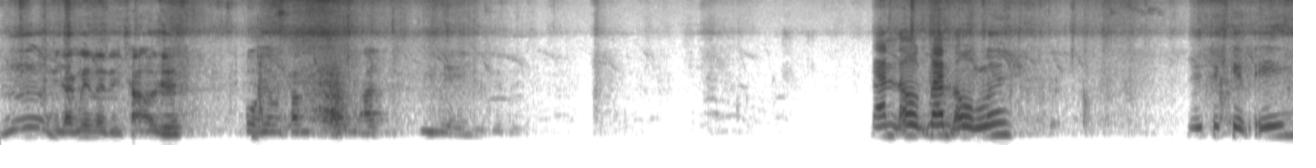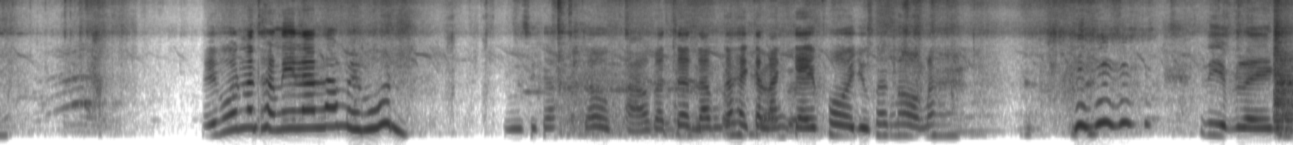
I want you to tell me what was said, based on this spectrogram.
อืมอยากเล่นอะไรเดี๋ยวเช้าเลยพ่อยังทำทำอัดที่แม่อยู่เลย ดันออกดันออกเลยเดี๋ยวจะเก็บเอง ไปบุญมาทางนี้แล้วล่ะไปบุญดูสิคะเจ้าขาวกับเจ้าดำก็ให้กำลังใจพ่ออยู่ข้างนอกนะคะรีบเลยค่ะ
